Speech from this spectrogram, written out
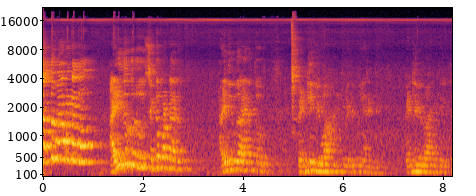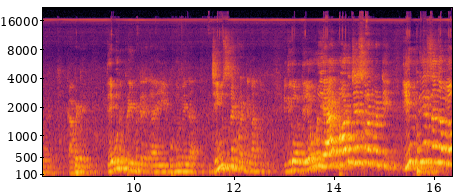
శబ్దం వినపడ్డారో ఐదుగురు సిద్ధపడ్డారు. ఐదుగురు ఆయనతో పెళ్ళి వివాహానికి వెళ్ళిపోయారండి. పెళ్ళి వివాహానికి వెళ్ళిపోయారు. కాబట్టి దేవుని ప్రియమిటగా ఈ భూమి మీద జీవిస్తున్నటువంటి మనం ఇదిగో దేవుడు ఏర్పాటు చేసుకున్నటువంటి ఈ ప్రియ సంఘంలో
